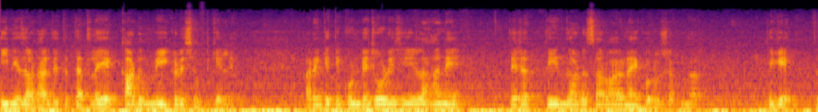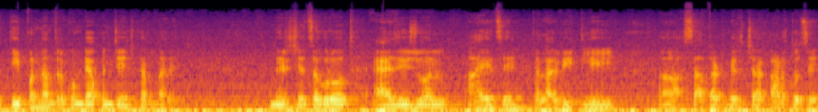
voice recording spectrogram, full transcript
तिन्ही झाडं आली तर त्यातलं एक काढून मी इकडे शिफ्ट केलं आहे कारण की ती कुंडी थोडीशी लहान आहे. त्याच्यात तीन झाडं सर्वाय नाही करू शकणार. ठीक आहे? तर ती पण नंतर कुंडी आपण चेंज करणार आहे. मिरचीचं ग्रोथ ॲज युजल आहेच आहे. त्याला विकली सात आठ मिरच्या काढतोच आहे.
